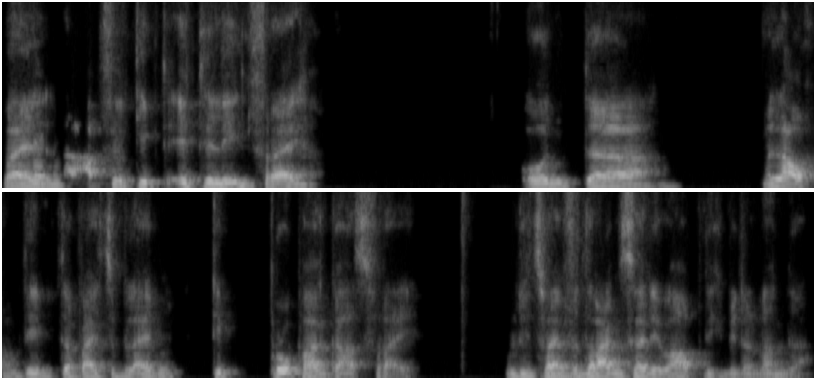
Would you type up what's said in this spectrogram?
Weil der Apfel gibt Ethylen frei und äh, Lauch, um dem dabei zu bleiben, gibt Propangas frei. Und die zwei mhm. vertragen sich halt überhaupt nicht miteinander.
